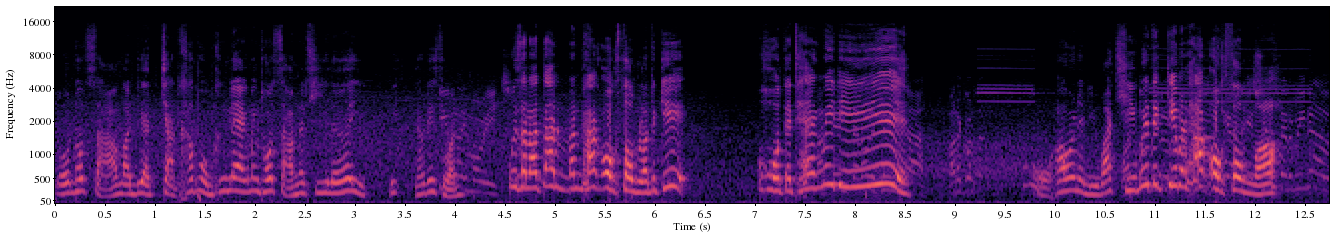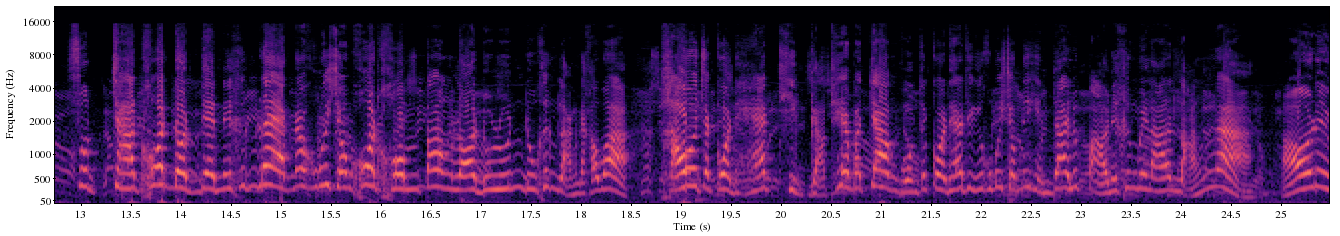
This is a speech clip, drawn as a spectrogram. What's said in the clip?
โดนทดสามว่ะเดือดจัดครับผมครึ่งแรกแม่งทดสามนาทีเลยแล้วได้สวนวิสลาตันมันพักอกส่งเหรอตะกี้โอ้โหแต่แทงไม่ดีโอ้โหเอาเนี่ยดิวะทีมเฮ้ยตะกี้มันพักอกส่งเหรอ สุดจัดโคตรโดดเด่นในครึ่งแรกนะคุณผู้ชมโคตรคมต้องรอดูลุ้นดูครึ่งหลังนะครับว่า เขาจะกดแฮตทริกกับเทพเจ้าของผมจะกดแฮตทริกให้คุณผู้ชมได้เห็นได้หรือเปล่าในครึ่งเวลาหลังอะเอาเนี่ย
